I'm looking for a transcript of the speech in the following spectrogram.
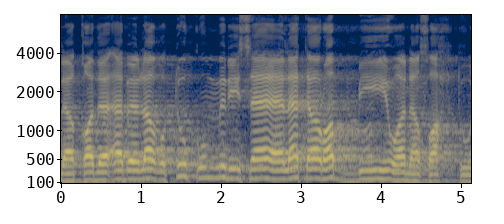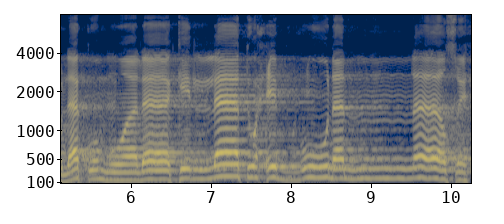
لقد أبلغتكم رسالة ربي ونصحت لكم ولكن لا تحبون الناصحين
